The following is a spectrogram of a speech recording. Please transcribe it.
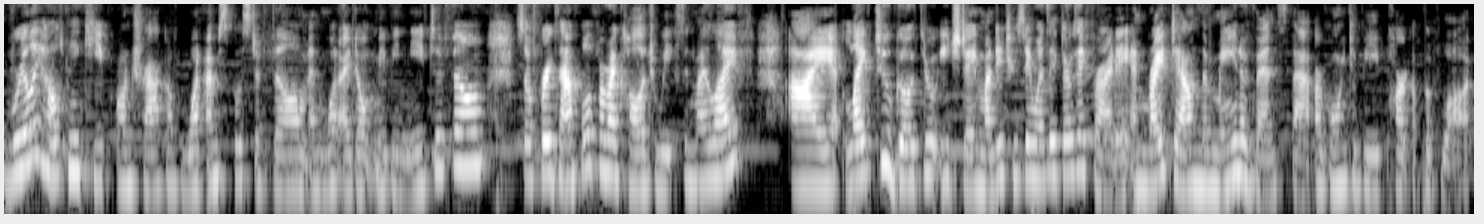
really helps me keep on track of what I'm supposed to film and what I don't maybe need to film. So for example, for my college weeks in my life, I like to go through each day, Monday, Tuesday, Wednesday, Thursday, Friday, and write down the main events that are going to be part of the vlog.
